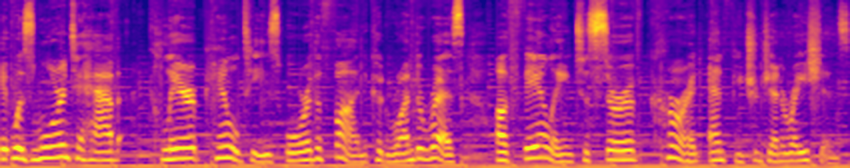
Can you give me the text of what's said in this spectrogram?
it was warned to have clear penalties or the fund could run the risk of failing to serve current and future generations.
